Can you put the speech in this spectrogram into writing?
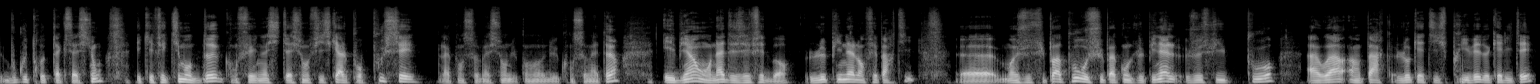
beaucoup trop de taxation et qu'effectivement, dès qu'on fait une incitation fiscale pour pousser la consommation du, consommateur, eh bien, on a des effets de bord. Le Pinel en fait partie. Euh, moi, je suis pas pour ou je suis pas contre le Pinel. Je suis pour avoir un parc locatif privé de qualité.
